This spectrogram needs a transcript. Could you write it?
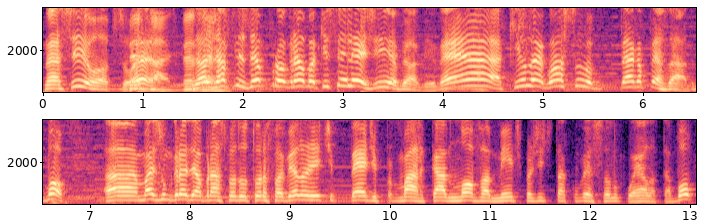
Não é assim, Robson? Verdade, é? verdade. Nós já fizemos programa aqui sem energia, meu amigo. É, aqui o negócio pega pesado. Bom, ah, mais um grande abraço para a doutora Fabiana. A gente pede marcar novamente para a gente estar tá conversando com ela, tá bom?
